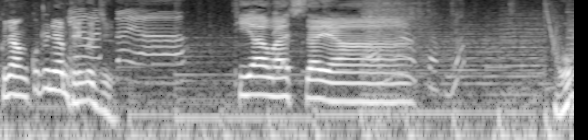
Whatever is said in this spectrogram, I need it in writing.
그냥 꾸준히 하면 되는 거지. 티아 왔어요? 뭐?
